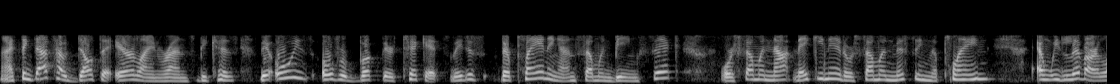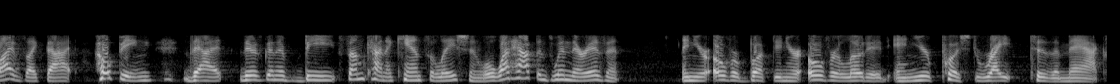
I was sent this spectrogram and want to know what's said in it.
And I think that's how Delta Airline runs because they always overbook their tickets. They just they're planning on someone being sick or someone not making it or someone missing the plane, and we live our lives like that hoping that there's going to be some kind of cancellation. Well, what happens when there isn't? And you're overbooked and you're overloaded and you're pushed right to the max.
